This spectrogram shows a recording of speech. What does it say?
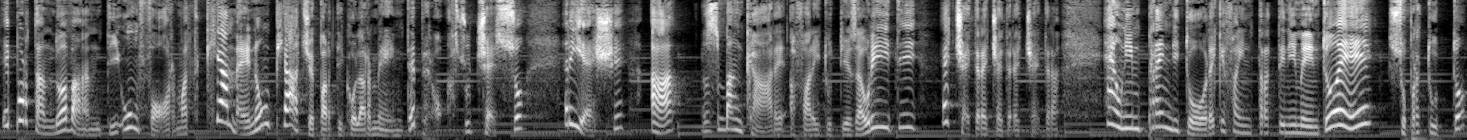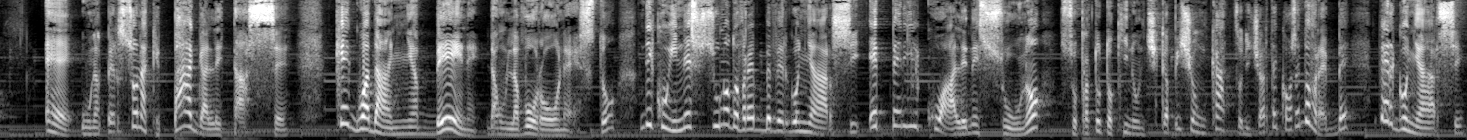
e portando avanti un format che a me non piace particolarmente, però ha successo, riesce a sbancare, a fare i tutti esauriti, eccetera, eccetera, eccetera. È un imprenditore che fa intrattenimento e, soprattutto, è una persona che paga le tasse, che guadagna bene da un lavoro onesto, di cui nessuno dovrebbe vergognarsi e per il quale nessuno, soprattutto chi non ci capisce un cazzo di certe cose, dovrebbe vergognarsi.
